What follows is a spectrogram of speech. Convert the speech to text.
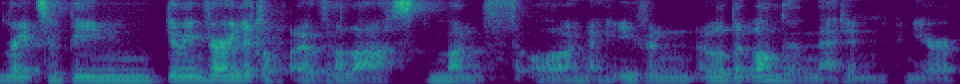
rates have been doing very little over the last month or you know, even a little bit longer than that in, in Europe.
